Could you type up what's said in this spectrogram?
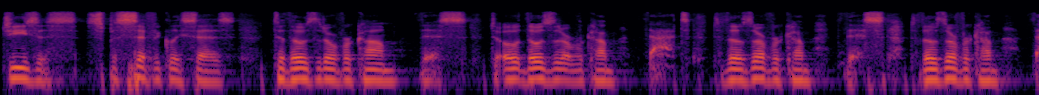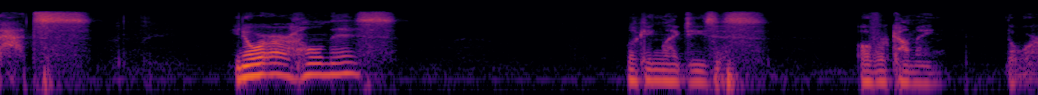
Jesus specifically says, To those that overcome this, to those that overcome that, to those that overcome this, to those that overcome that. You know where our home is? Looking like Jesus, overcoming the world.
